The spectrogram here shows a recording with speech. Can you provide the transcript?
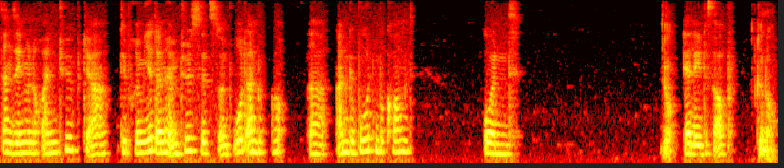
Dann sehen wir noch einen Typ, der deprimiert an einem Tisch sitzt und Brot anbe äh, angeboten bekommt. Und Ja. er lehnt es ab. Genau,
